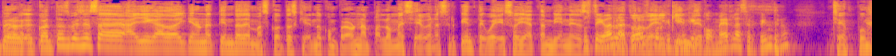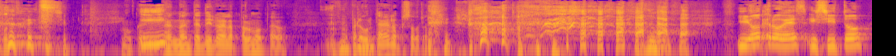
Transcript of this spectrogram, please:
Pero ¿cuántas veces ha, ha llegado alguien a una tienda de mascotas queriendo comprar una paloma y se ve una serpiente, güey? Eso ya también es... Pues te llevas las dos porque tienes que comer la serpiente, ¿no? Sí, buen punto. Sí. Ok, Y- no, no entendí lo de la paloma, pero le preguntaré a López Obrador. Y otro es, y cito,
